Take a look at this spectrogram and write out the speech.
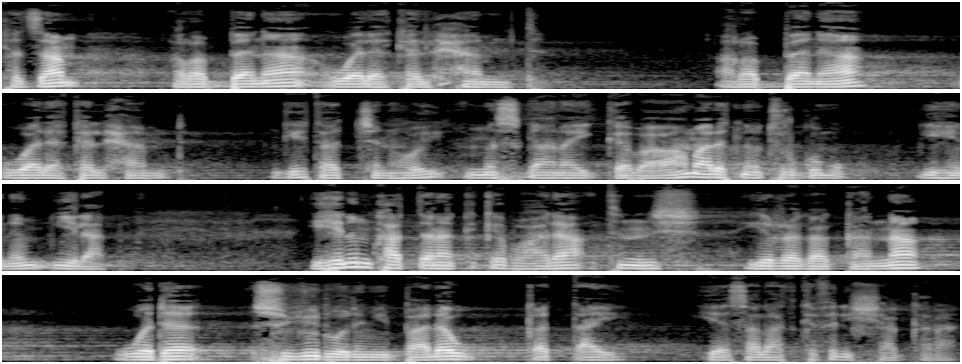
ከዛም ረበና ወለከ ልሐምድ ረበና ወለከ ልሐምድ ጌታችን ሆይ ምስጋና ይገባ ማለት ነው ትርጉሙ። ይህንም ይላል። ይህንም ካጠናቀቀ በኋላ ትንሽ ይረጋጋና ወደ ስጁድ ወደሚባለው ቀጣይ የሰላት ክፍል ይሻገራል።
